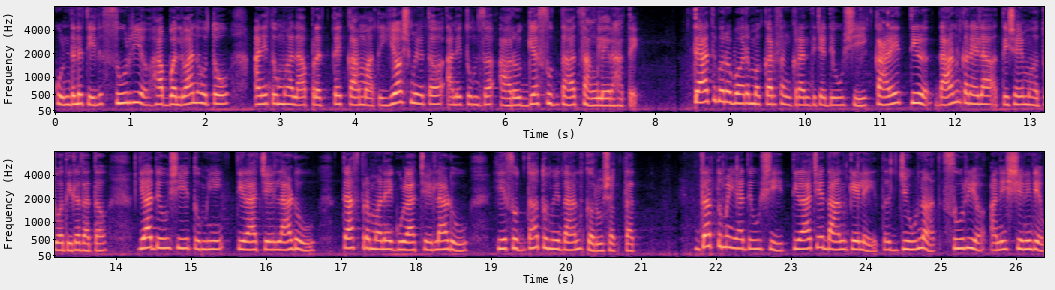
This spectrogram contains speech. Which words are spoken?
कुंडलीतील सूर्य हा बलवान होतो आणि तुम्हाला प्रत्येक कामात यश मिळतं आणि तुमचं आरोग्यसुद्धा चांगले राहते. त्याचबरोबर मकर संक्रांतीच्या दिवशी काळे तीळ दान करायला अतिशय महत्त्व दिलं जातं. या दिवशी तुम्ही तिळाचे लाडू त्याचप्रमाणे गुळाचे लाडू हे सुद्धा तुम्ही दान करू शकतात. जर तुम्ही या दिवशी तिळाचे दान केले तर जीवनात सूर्य आणि शनिदेव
